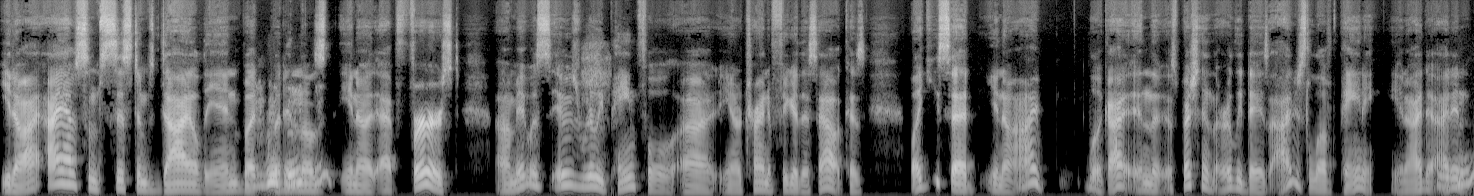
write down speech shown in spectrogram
you know, I, I have some systems dialed in, but but in those, you know, at first, um it was it was really painful uh, you know, trying to figure this out cuz like you said, you know, I look, I in the especially in the early days, I just loved painting. You know, I, I didn't,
